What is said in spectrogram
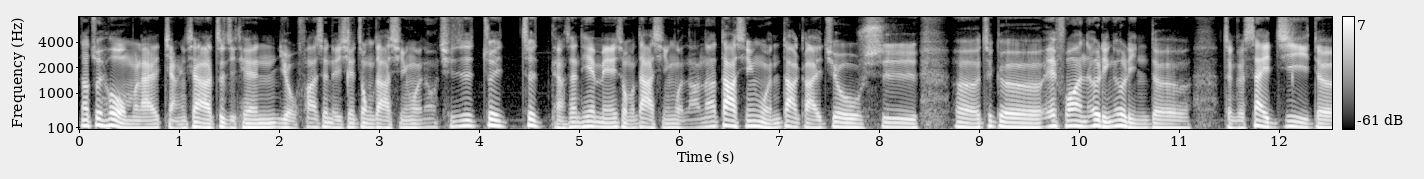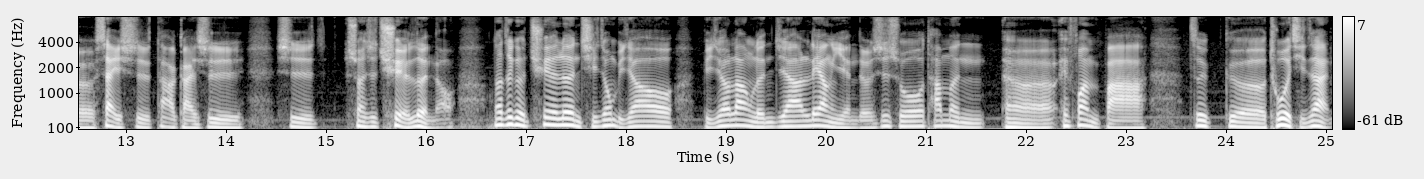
那最后我们来讲一下这几天有发生的一些重大新闻哦。其实最这两三天没什么大新闻啦。那大新闻大概就是呃这个 F1 二零二零的整个赛季的赛事大概是是算是确认哦。那这个确认其中比较比较让人家亮眼的是说他们呃 F1 把这个土耳其站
